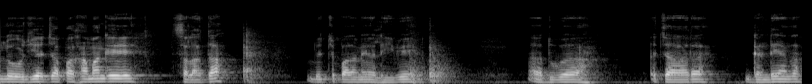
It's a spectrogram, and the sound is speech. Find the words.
ਲੋ ਜੀ, ਅੱਜ ਆਪਾਂ ਖਾਵਾਂਗੇ ਸਲਾਦਾ। ਵਿੱਚ ਪਾ ਲੈਣੇ ਅਲੀਵੇ ਆ ਦੂਆ ਅਚਾਰ ਆ ਗੰਢਿਆਂ ਦਾ,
